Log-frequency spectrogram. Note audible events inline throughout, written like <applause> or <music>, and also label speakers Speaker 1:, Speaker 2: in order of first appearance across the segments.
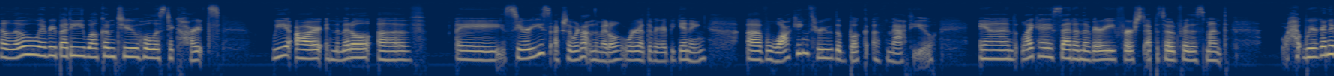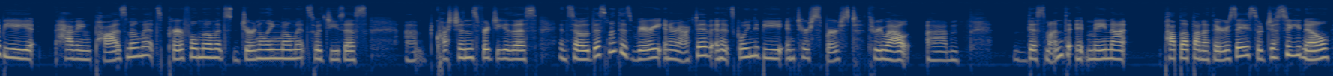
Speaker 1: Hello, everybody. Welcome to Holistic Hearts. We are in the middle of a series. Actually, we're not in the middle, we're at the very beginning of walking through the book of Matthew. And like I said in the very first episode for this month, we're going to be having pause moments, prayerful moments, journaling moments with Jesus, um, questions for Jesus. And so this month is very interactive and it's going to be interspersed throughout um, this month. It may not pop up on a Thursday. So just so you know,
